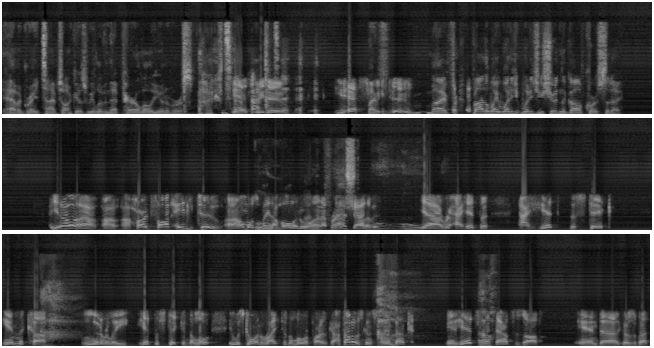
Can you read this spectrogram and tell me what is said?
have a great time talking because we live in that parallel universe. yes, we do. Yes, My- we do. My, by the way, what did you what did you shoot in the golf course today? You know, a, a, a hard fought 82. I almost made a hole in one. I put a shot of it. Yeah, I, I hit the, I hit the stick in the cup. Ah. Literally hit the stick in the low. It was going right to the lower part of the. I thought it was going to slam dunk it. It hits and Oh. it bounces off and uh, goes about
